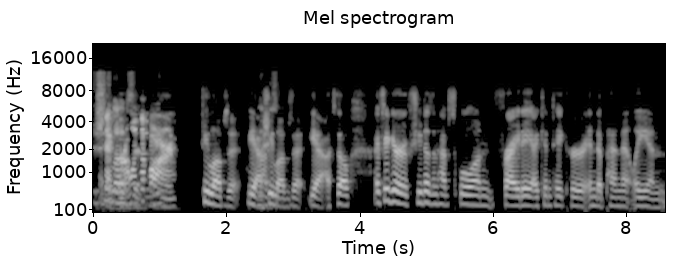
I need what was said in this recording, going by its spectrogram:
She that loves girl in it. the barn. she loves it. Yeah, she Loves loves it. Yeah. So I figure if she doesn't have school on Friday, I can take her independently and,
